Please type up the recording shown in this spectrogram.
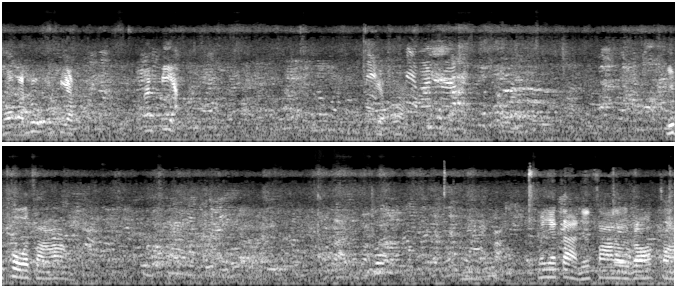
เพราะว่าลูกเปียกมันเปียกเปียกมากริโพจ้าบรรยากาศเนี่ยจ้าเรารอบจ้า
